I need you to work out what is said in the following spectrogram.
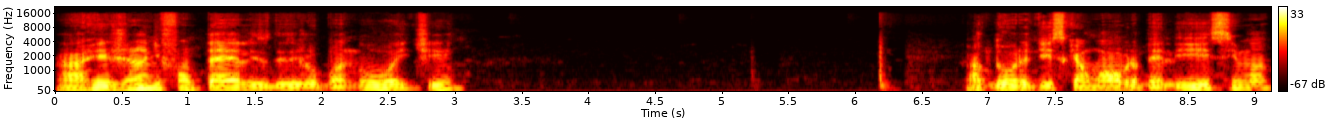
a Rejane Fonteles desejou boa noite. A Dora disse que é uma obra belíssima.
